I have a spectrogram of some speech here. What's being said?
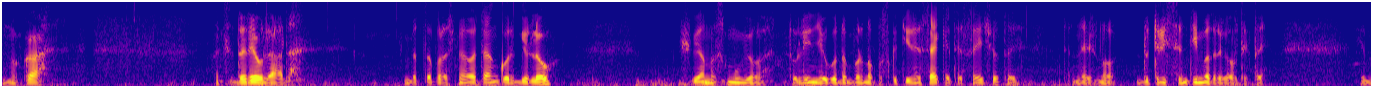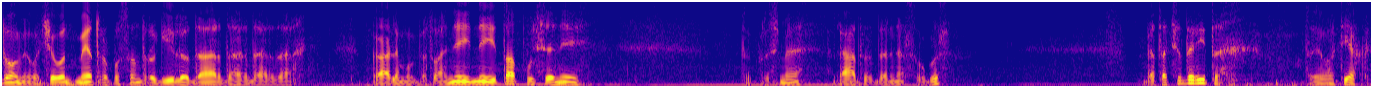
Nu ką, atsidariau ledą. Bet ta prasme, va ten, kur giliau, iš vieno smūgio, tolyn, jeigu dabar nuo paskutinės sekėtės eičiau, tai ten, nežinau, 2-3 cm gal tik tai. Įdomi, va čia ant metro pusantro gilio dar, dar, dar, dar. Galima, bet va, nei, nei į tą pusę, nei, ta prasme, ledas dar nesaugus. Bet atsidaryta. Tai va tiek.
